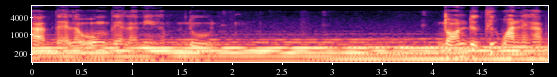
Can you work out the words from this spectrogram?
พระแต่ละองค์แต่ละนี่ครับ ดูนอนดึกทุกวันเลยครับ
